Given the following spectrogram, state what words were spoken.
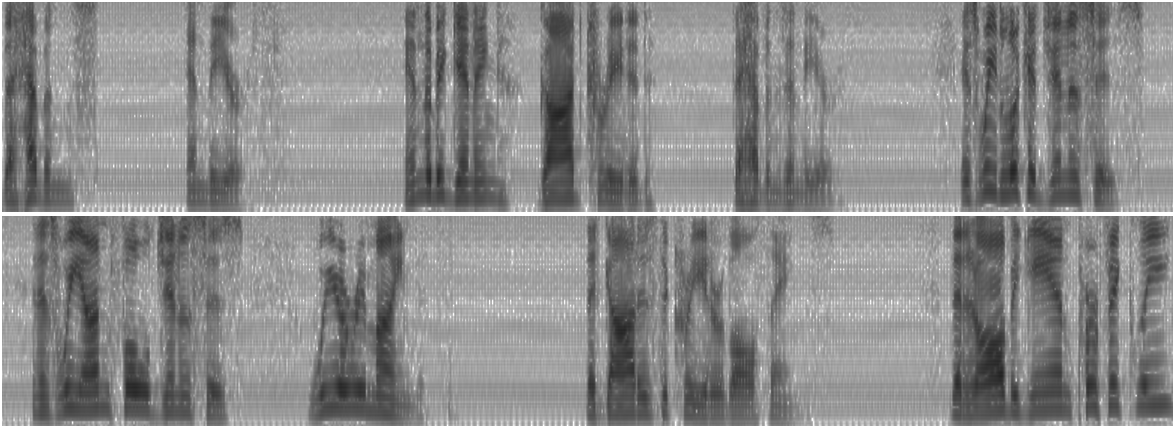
the heavens and the earth. In the beginning, God created the heavens and the earth. As we look at Genesis, and as we unfold Genesis, we are reminded that God is the creator of all things. That it all began perfectly,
